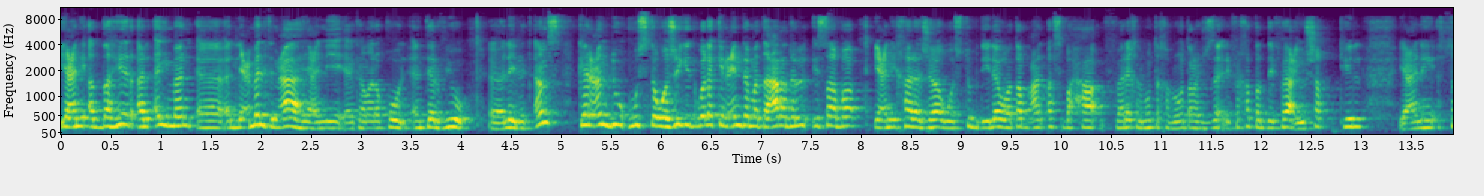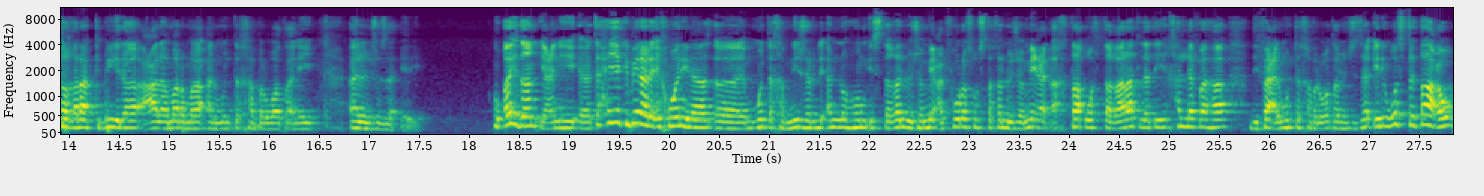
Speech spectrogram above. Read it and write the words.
يعني الظهير الأيمن آه، اللي عملت معاه يعني كما نقول انترفيو ليلة أمس كان عنده مستوى جيد ولكن عندما تعرض للإصابة يعني خرج واستبدل وطبعا أصبح فريق المنتخب الوطني الجزائري في خط الدفاع يشكل يعني ثغرة كبيرة على مرمى المنتخب الوطني الجزائري. وأيضا يعني آه، تحية كبيرة لإخواننا آه، منتخب نيجر لأنهم استغلوا جميع الفرص واستغلوا جميع الأخطاء والثغرات التي خلفها دفاع المنتخب الوطني الجزائري واستطاعوا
